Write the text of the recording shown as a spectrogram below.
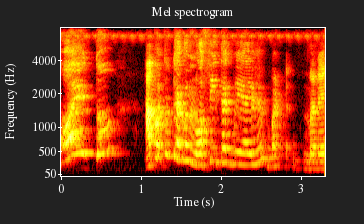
হয়তো আপাতত এখন লসেই থাকবে আইএফএফ বাট মানে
